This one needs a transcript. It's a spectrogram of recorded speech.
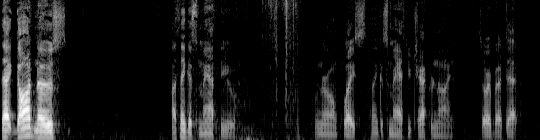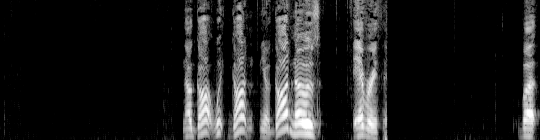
that God knows. I think it's Matthew. in the wrong place. I think it's Matthew chapter nine. Sorry about that. Now, God, God, you know, God knows everything, but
